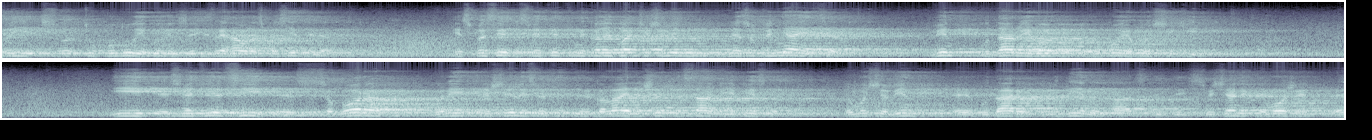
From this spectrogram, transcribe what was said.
свої, св- ту хулу, яку він зригав на Спасителя. І святитель Миколай бачив, що він не зупиняється, він ударив його рукою по щекі. І е, святі отці е, з собора, вони рішили святитель Миколая лишити самі єпископа, тому що він е, ударив людину, а священник не може е,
